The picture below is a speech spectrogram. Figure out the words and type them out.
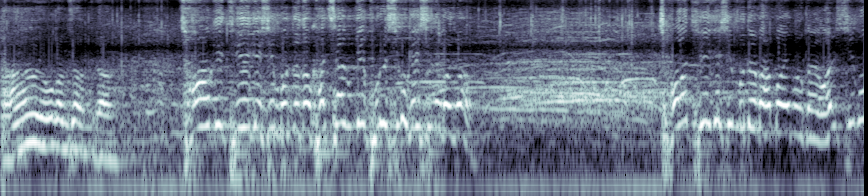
아 너무 감사합니다. 저기 뒤에 계신 분들도 같이 함께 부르시고 계시는 거죠? 저 뒤에 계신 분들만 한번 해볼까요? 얼씨구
